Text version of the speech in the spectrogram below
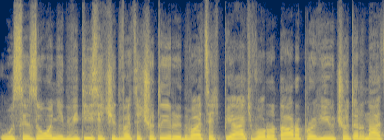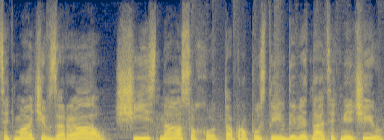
У сезоні 2024-25 воротар провів 14 матчів за Реал, 6 насухо та пропустив 19 м'ячів.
